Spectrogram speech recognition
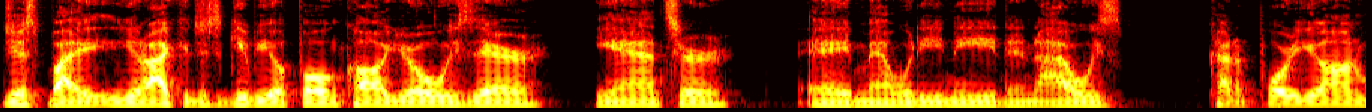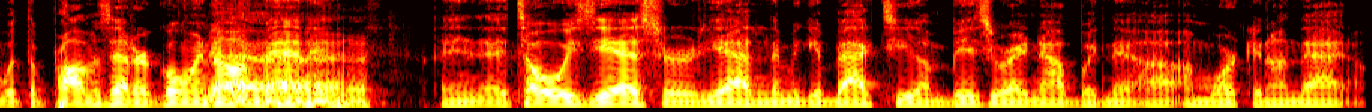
just by you know, I could just give you a phone call. You're always there. You answer. Hey, man, what do you need? And I always kind of pour you on with the problems that are going on, man. And, and it's always yes or yeah. Let me get back to you. I'm busy right now, but uh, I'm working on that.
